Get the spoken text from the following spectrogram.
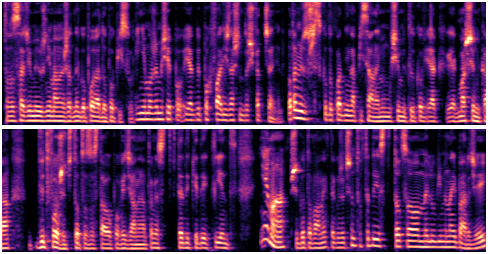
to w zasadzie my już nie mamy żadnego pola do popisu. I nie możemy się po, jakby pochwalić naszym doświadczeniem, bo tam jest wszystko dokładnie napisane, my musimy tylko jak, jak maszynka wytworzyć to, co zostało powiedziane, natomiast wtedy, kiedy klient nie ma przygotowanych tego rzeczy, no to wtedy jest to, co my lubimy najbardziej,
